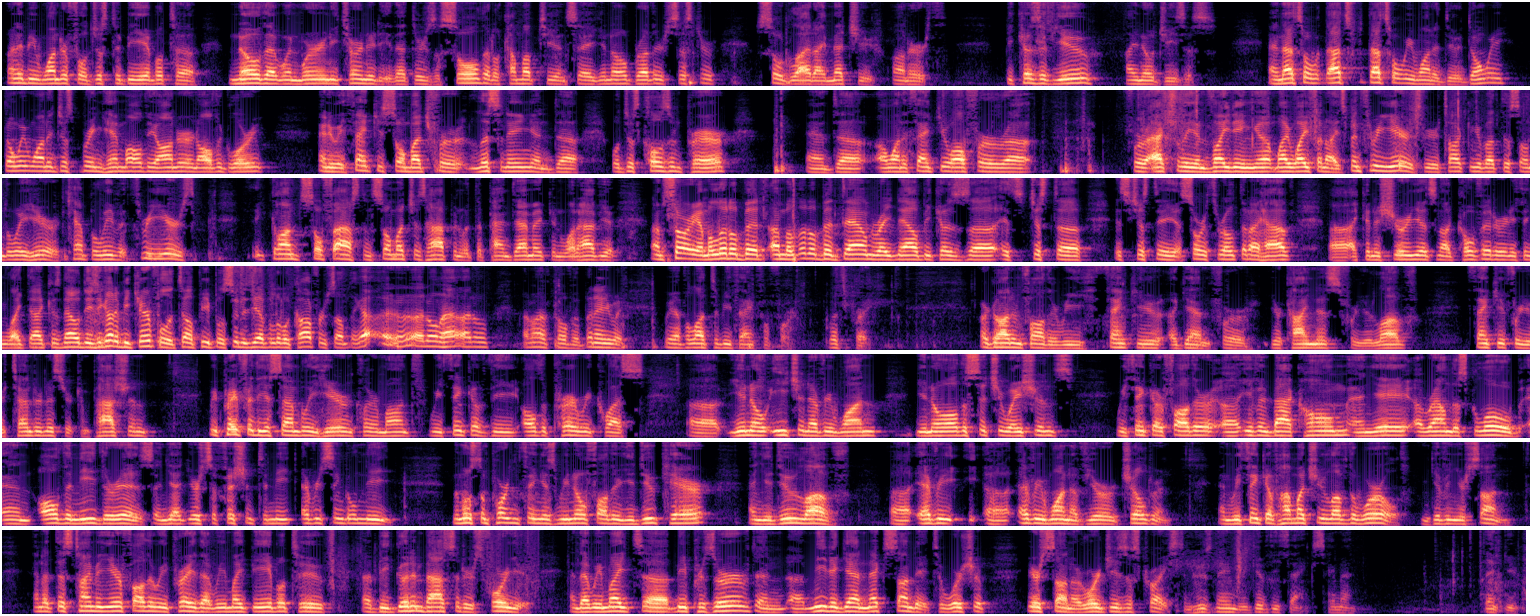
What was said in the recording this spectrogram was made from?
Wouldn't it be wonderful just to be able to know that when we're in eternity, that there's a soul that'll come up to you and say, you know, brother, sister, so glad I met you on earth. Because of you, I know Jesus. And that's what, that's, that's what we want to do, don't we? Don't we want to just bring him all the honor and all the glory? Anyway, thank you so much for listening, and uh, we'll just close in prayer. And uh, I want to thank you all for uh, for actually inviting uh, my wife and I. It's been three years. We were talking about this on the way here. Can't believe it. Three years. It's gone so fast, and so much has happened with the pandemic and what have you. I'm sorry. I'm a little bit. I'm a little bit down right now because uh, it's just. Uh, it's just a, a, sore throat that I have. Uh, I can assure you, it's not COVID or anything like that. Because nowadays you got to be careful to tell people as soon as you have a little cough or something. I, I don't have. I don't. I don't have COVID. But anyway, we have a lot to be thankful for. Let's pray. Our God and Father, we thank you again for your kindness, for your love. Thank you for your tenderness, your compassion. We pray for the assembly here in Claremont. We think of the, all the prayer requests. Uh, you know each and every one. You know all the situations. We think, our Father, uh, even back home and yea, around this globe and all the need there is, and yet you're sufficient to meet every single need. The most important thing is we know, Father, you do care and you do love uh, every, uh, every one of your children. And we think of how much you love the world and giving your son. And at this time of year, Father, we pray that we might be able to uh, be good ambassadors for you and that we might uh, be preserved and uh, meet again next Sunday to worship your Son, our Lord Jesus Christ, in whose name we give thee thanks. Amen. Thank you.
